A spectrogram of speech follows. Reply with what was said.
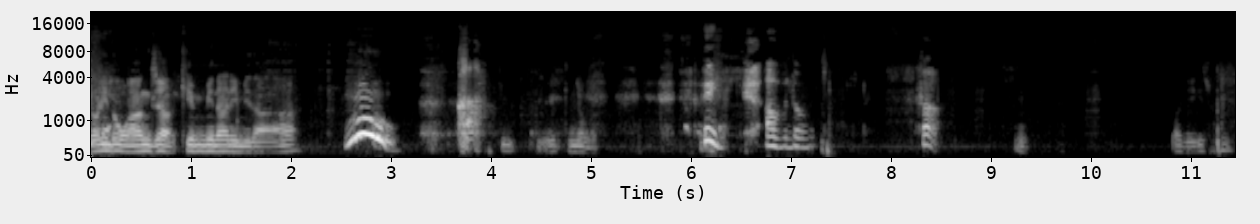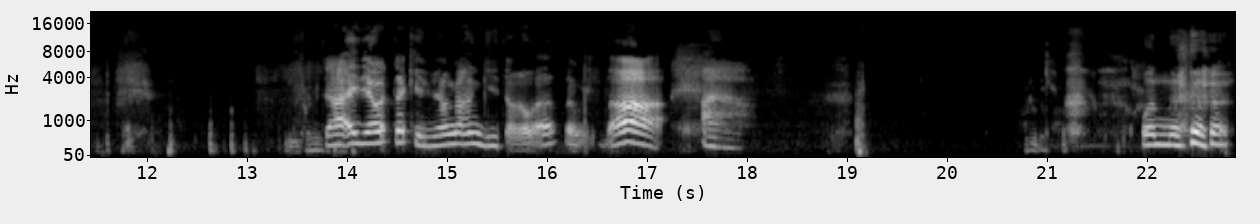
연희동 왕자 김민환입니다. 우! 김, 김정국. 너무 차 빨리 얘기 좀 해주세요. 자 이제부터 김영광 기자가 왔습니다. 아. 오늘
